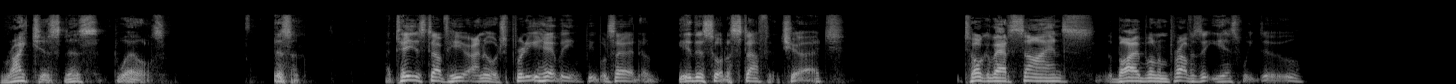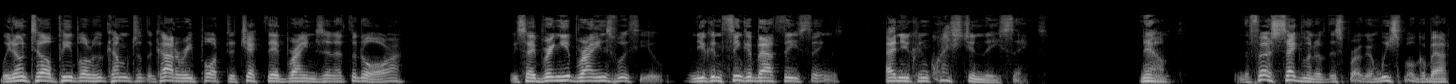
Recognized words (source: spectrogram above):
righteousness dwells. Listen, I tell you stuff here, I know it's pretty heavy. People say I don't hear this sort of stuff in church. You talk about science, the Bible, and prophecy. Yes, we do. We don't tell people who come to the Carter Report to check their brains in at the door. We say, bring your brains with you, and you can think about these things, and you can question these things. Now, in the first segment of this program, we spoke about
